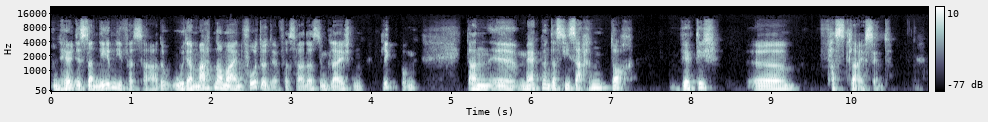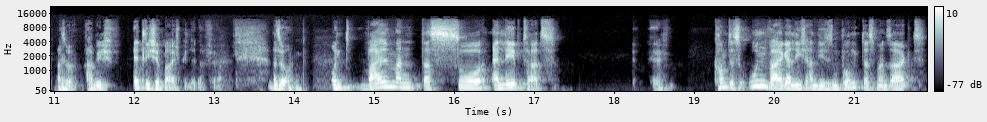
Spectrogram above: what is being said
und hält es dann neben die Fassade oder macht nochmal ein Foto der Fassade aus dem gleichen Blickpunkt, dann äh, merkt man, dass die Sachen doch wirklich äh, fast gleich sind. Also ja. habe ich etliche Beispiele dafür. Also, und weil man das so erlebt hat, äh, kommt es unweigerlich an diesen Punkt, dass man sagt,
